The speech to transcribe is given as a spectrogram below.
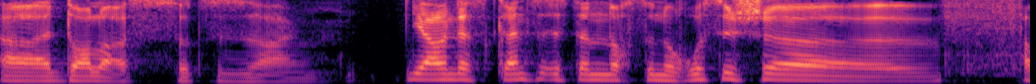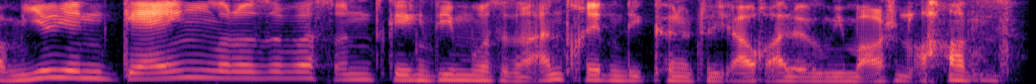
Äh, Dollars sozusagen. Ja, und das Ganze ist dann noch so eine russische Familiengang oder sowas und gegen die muss er dann antreten. Die können natürlich auch alle irgendwie Martial Arts.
